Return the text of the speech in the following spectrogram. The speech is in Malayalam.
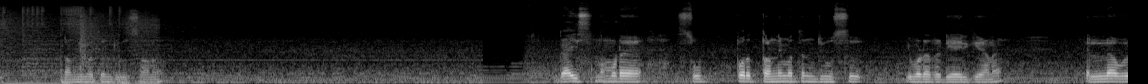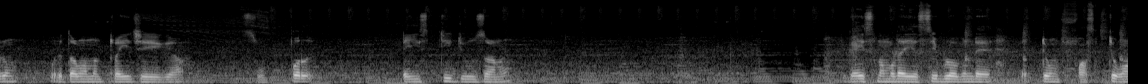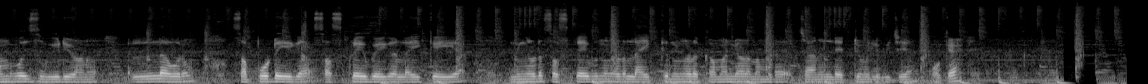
തണ്ണിമത്തൻ ജ്യൂസാണ് ഗൈസ് നമ്മുടെ സൂപ്പർ തണ്ണിമത്തൻ ജ്യൂസ് ഇവിടെ റെഡി ആയിരിക്കുകയാണ്. എല്ലാവരും ഒരു തവണ ട്രൈ ചെയ്യുക. സൂപ്പർ ടേസ്റ്റി ജ്യൂസാണ്. ഗൈസ് നമ്മുടെ എസ് സി ബ്ലോഗിന്റെ ഏറ്റവും ഫസ്റ്റ് ഓൺ വോയിസ് വീഡിയോ ആണ്. എല്ലാവരും സപ്പോർട്ട് ചെയ്യുക സബ്സ്ക്രൈബ് ചെയ്യുക ലൈക്ക് ചെയ്യുക. നിങ്ങളുടെ സബ്സ്ക്രൈബ് നിങ്ങളുടെ ലൈക്ക് നിങ്ങളുടെ കമന്റാണ് നമ്മുടെ ചാനലിന്റെ ഏറ്റവും വലിയ വിജയം. ഓക്കെ?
